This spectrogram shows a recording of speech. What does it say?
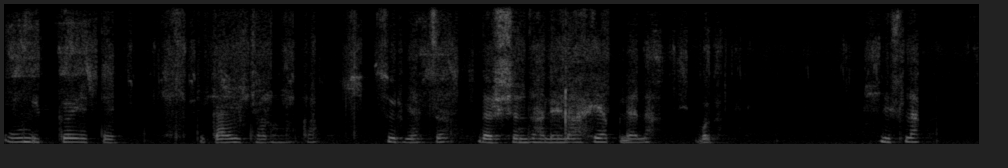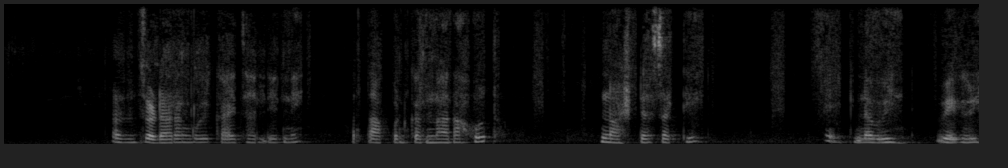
ऊन इतकं येतं की काय विचारू नका. सूर्याचं दर्शन झालेलं आहे आपल्याला. बघ. दिसला. अजून सडा रांगोळी काय झालेली नाही. आता आपण करणार आहोत नाश्त्यासाठी एक नवीन वेगळी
